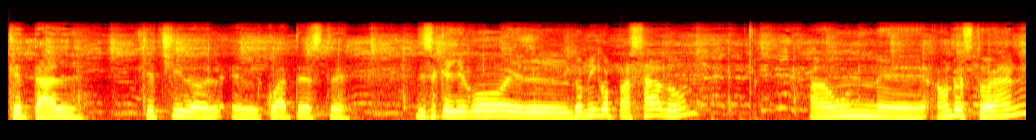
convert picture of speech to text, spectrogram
¿Qué tal? Qué chido el, el, cuate este. Dice que llegó el domingo pasado a un, eh, a un restaurante.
